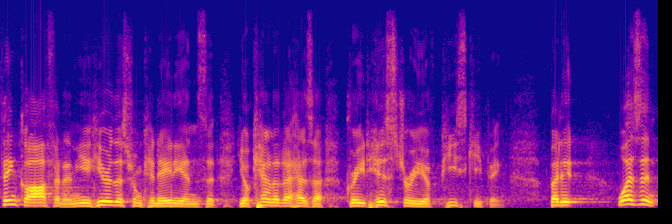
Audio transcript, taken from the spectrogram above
think often, and you hear this from Canadians, that you know, Canada has a great history of peacekeeping. But it wasn't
